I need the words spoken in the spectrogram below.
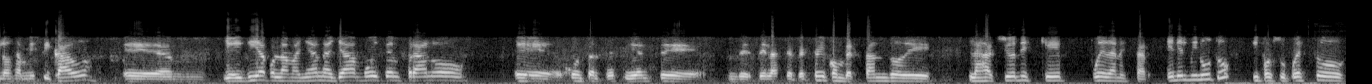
los damnificados. Eh, y hoy día por la mañana, ya muy temprano, eh, junto al presidente de, de la CPC, conversando de las acciones que puedan estar en el minuto y por supuesto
